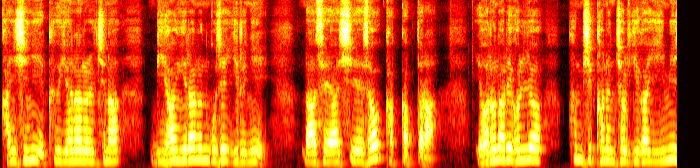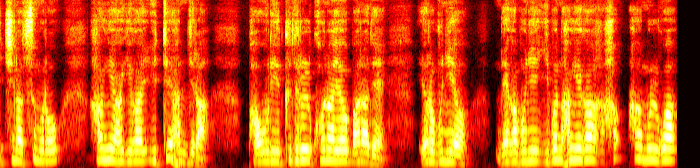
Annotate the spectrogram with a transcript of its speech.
간신히 그 연안을 지나 미항이라는 곳에 이르니 라세아시에서 가깝더라. 여러 날이 걸려 금식하는 절기가 이미 지났으므로 항해하기가 위태한지라 바울이 그들을 권하여 말하되 여러분이여 내가 보니 이번 항해가 하- 하물과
